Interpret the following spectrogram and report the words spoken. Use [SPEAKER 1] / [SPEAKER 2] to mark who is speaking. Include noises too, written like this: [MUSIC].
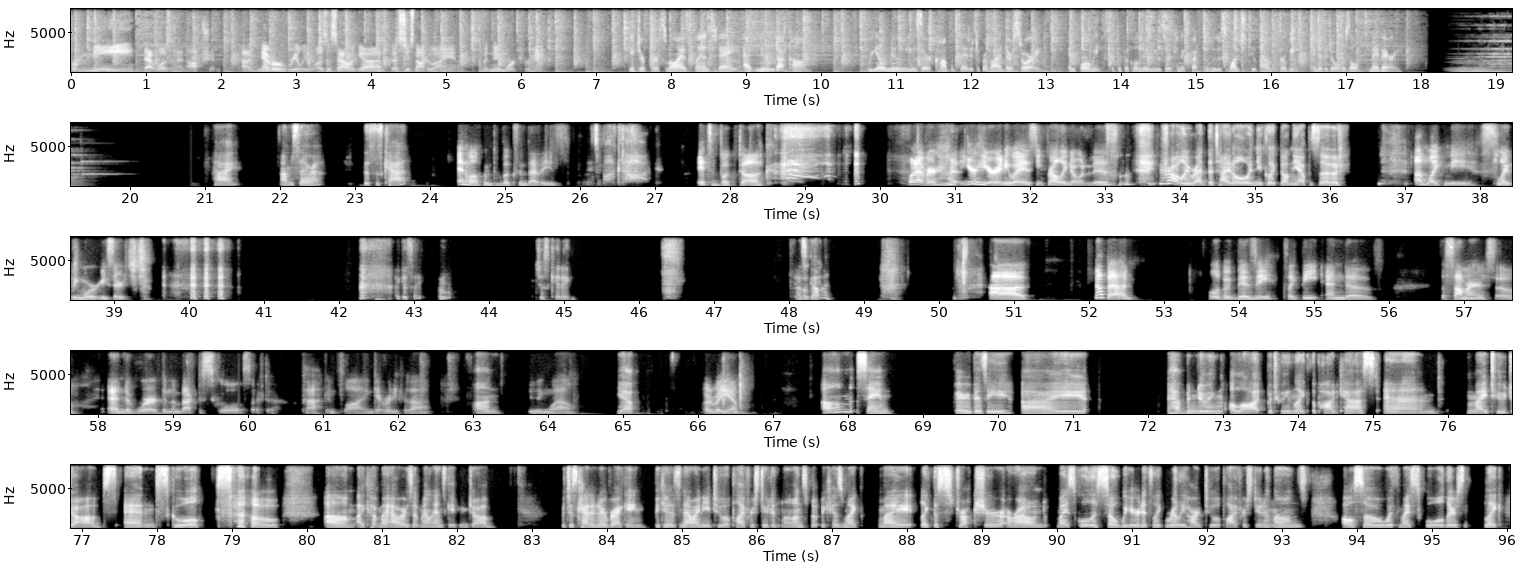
[SPEAKER 1] For me, that wasn't an option. I never really was a salad guy. That's just not who I am. But Noom worked for me.
[SPEAKER 2] Get your personalized plan today at Noom.com. Real Noom user compensated to provide their story. In four weeks, the typical Noom user can expect to lose one to two pounds per week. Individual results may vary.
[SPEAKER 3] Hi, I'm Sarah. This is Kat.
[SPEAKER 4] And welcome to Books and Bevies.
[SPEAKER 3] It's Book Talk.
[SPEAKER 4] It's book talk. [LAUGHS] Whatever. [LAUGHS] You're here anyways. You probably know what it is. [LAUGHS]
[SPEAKER 3] You probably read the title when you clicked on the episode. [LAUGHS]
[SPEAKER 4] Unlike me, slightly more researched.
[SPEAKER 3] I guess I. oh, Just kidding. How's
[SPEAKER 4] Okay.
[SPEAKER 3] it going?
[SPEAKER 4] Uh not bad. A little bit busy. It's like the end of the summer, so end of work and then back to school. So I have to pack and fly and get ready for that.
[SPEAKER 3] Fun.
[SPEAKER 4] Doing well.
[SPEAKER 3] Yep.
[SPEAKER 4] What about you?
[SPEAKER 3] Um, same. Very busy. I have been doing a lot between like the podcast and my two jobs and school. [LAUGHS] So um I cut my hours at my landscaping job, which is kind of nerve-wracking because now I need to apply for student loans, but because my my like the structure around my school is so weird, it's like really hard to apply for student loans. Also with my school, there's like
